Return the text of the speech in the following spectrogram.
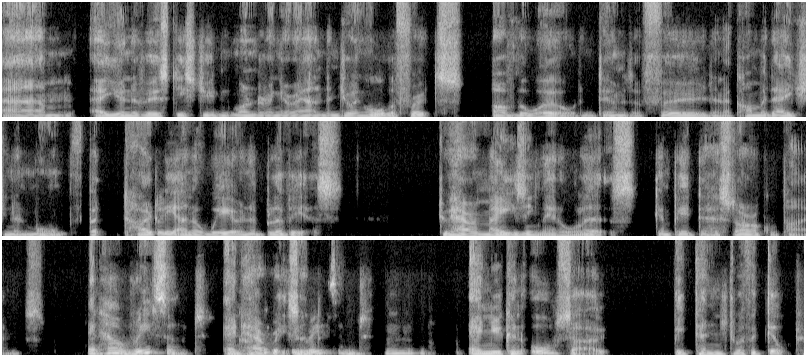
um, a university student wandering around enjoying all the fruits of the world in terms of food and accommodation and warmth, but totally unaware and oblivious to how amazing that all is compared to historical times. And how recent. And how recent. recent. Mm-hmm. And you can also be tinged with a guilt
